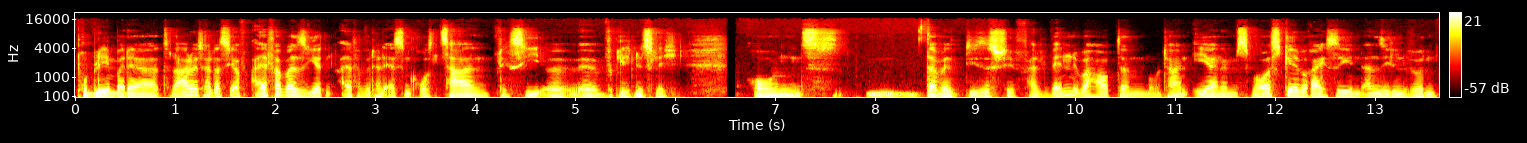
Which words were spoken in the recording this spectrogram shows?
Problem bei der Tornado ist halt, dass sie auf Alpha basiert und Alpha wird halt erst in großen Zahlen flexi äh, äh wirklich nützlich. Und da wir dieses Schiff halt, wenn überhaupt, dann momentan eher in einem Small-Scale-Bereich sehen, ansiedeln würden,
